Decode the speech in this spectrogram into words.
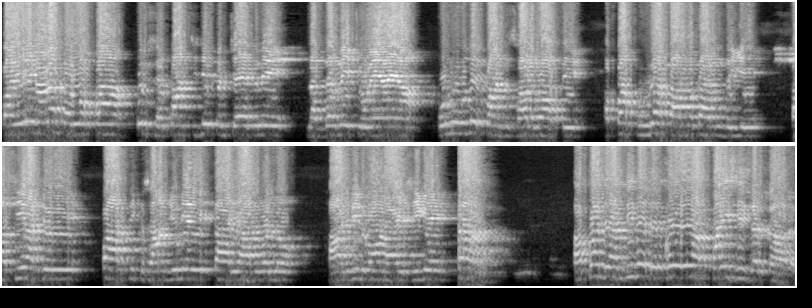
ਪਰ ਇਹ ਨਾ ਕਰੋ ਆਪਾਂ, ਕੋਈ ਸਰਪੰਚ ਜੇ ਪੰਚਾਇਤ ਨੇ, ਨਗਰ ਨੇ ਚੁਣਿਆ ਆ, ਉਹਨੂੰ ਉਹਦੇ 5 ਸਾਲ ਵਾਸਤੇ ਆਪਾਂ ਪੂਰਾ ਕੰਮ ਕਰਨ ਦਈਏ। ਅਸੀਂ ਅੱਜ ਭਾਰਤੀ ਕਿਸਾਨ ਯੂਨੀਅਨ ਏਕਤਾ ਆਜ਼ਾਦ ਵੱਲੋਂ ਹਾਜ਼ਰੀ ਲਵਾਉਣ ਆਏ ਸੀਗੇ। ਆਪਾਂ ਲਿਆਂਦੀ ਤਾਂ ਦੇਖੋ, ਇਹ ਆਪਾਂ ਹੀ ਸੀ ਸਰਕਾਰ।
